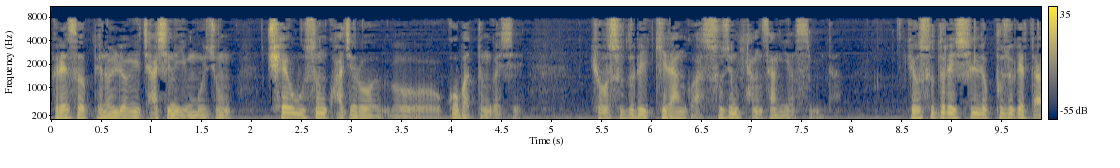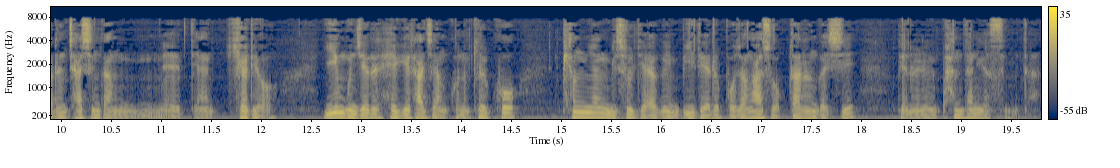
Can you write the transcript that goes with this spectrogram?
그래서 변월령이 자신의 임무 중 최우선 과제로 어, 꼽았던 것이 교수들의 기량과 수준 향상이었습니다. 교수들의 실력 부족에 따른 자신감에 대한 결여, 이 문제를 해결하지 않고는 결코 평양 미술대학의 미래를 보장할 수 없다는 것이 변호령의 판단이었습니다.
